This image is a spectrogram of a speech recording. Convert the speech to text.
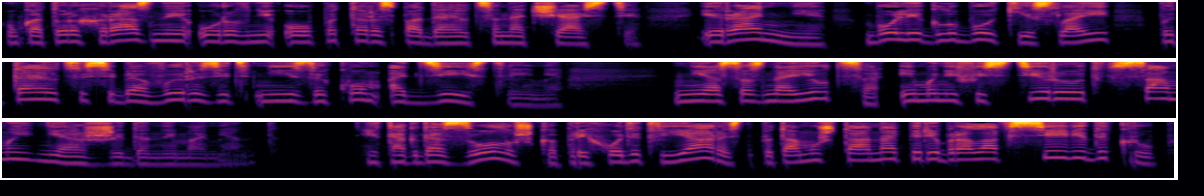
у которых разные уровни опыта распадаются на части, и ранние, более глубокие слои пытаются себя выразить не языком, а действиями, не осознаются и манифестируют в самый неожиданный момент. И тогда Золушка приходит в ярость, потому что она перебрала все виды круп,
